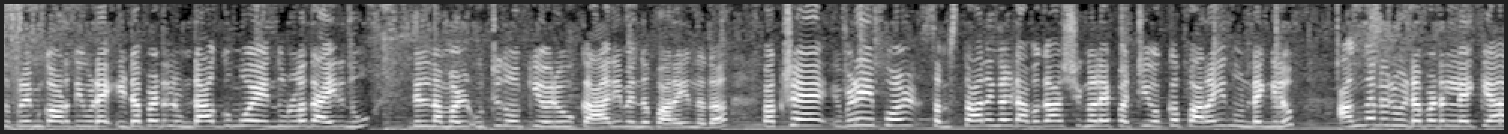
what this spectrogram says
സുപ്രീം കോടതിയുടെ ഇടപെടൽ ഉണ്ടാകുമോ എന്നുള്ളതായിരുന്നു ഇതിൽ നമ്മൾ ഉറ്റുനോക്കിയ ഒരു കാര്യമെന്ന് പറയുന്നത്. പക്ഷേ ഇവിടെ ഇപ്പോൾ സംസ്ഥാനങ്ങളുടെ അവകാശങ്ങളെ പറ്റിയൊക്കെ പറയുന്നുണ്ടെങ്കിലും അങ്ങനൊരു ഇടപെടലിലേക്ക്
